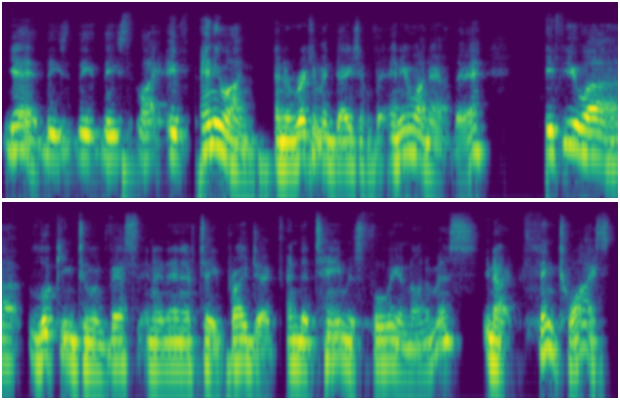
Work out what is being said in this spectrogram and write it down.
yeah these, these these like if anyone and a recommendation for anyone out there if you are looking to invest in an NFT project and the team is fully anonymous, you know, think twice.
